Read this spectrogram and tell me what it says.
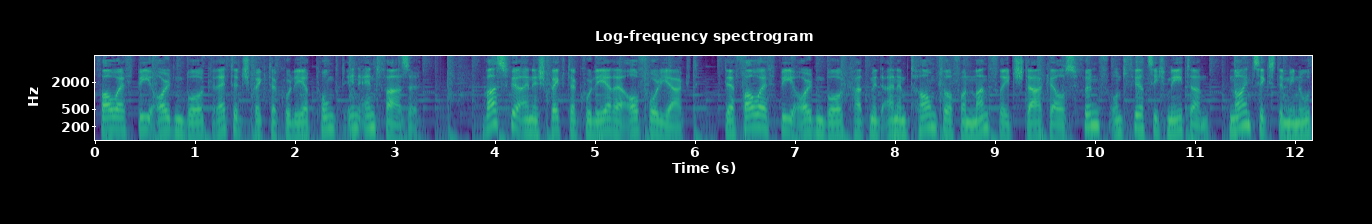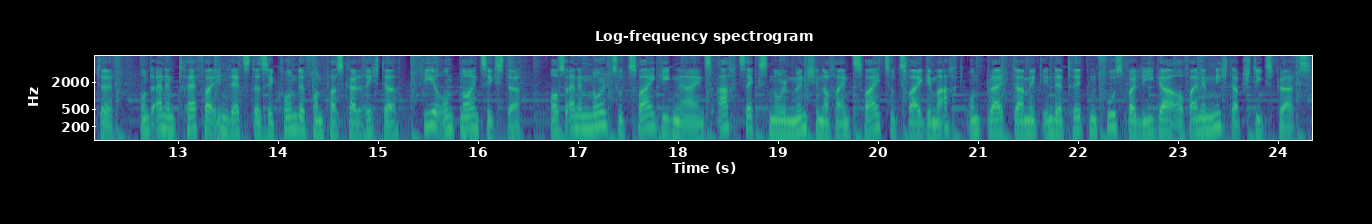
VfB Oldenburg rettet spektakulär Punkt in Endphase. Was für eine spektakuläre Aufholjagd, der VfB Oldenburg hat mit einem Traumtor von Manfred Starke aus 45 Metern, 90. Minute, und einem Treffer in letzter Sekunde von Pascal Richter, 94. aus einem 0 zu 2 gegen 1 860 München noch ein 2 zu 2 gemacht und bleibt damit in der dritten Fußballliga auf einem Nicht-Abstiegsplatz.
